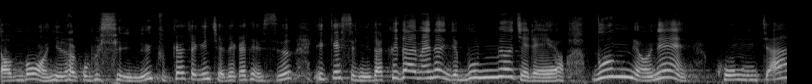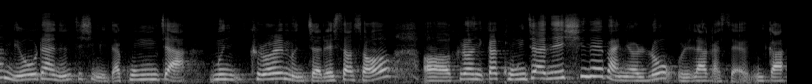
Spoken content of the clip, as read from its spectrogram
넘버원이라고 볼 수 있는 국가적인 제례가 될 수 있겠습니다. 그 다음에는 이제 문묘 제례예요. 문묘는 공자묘라는 뜻입니다. 공자, 문, 그럴 문자를 써서 어, 그러니까 공자는 신의 반열로 올라갔어요. 그러니까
